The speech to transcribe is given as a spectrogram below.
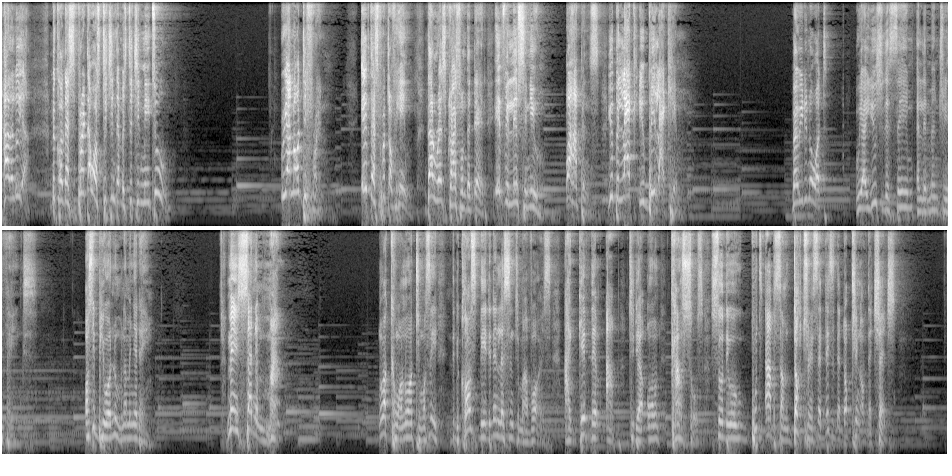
Hallelujah. Because the spirit that was teaching them is teaching me too. We are not different. If the spirit of him that raised Christ from the dead, if he lives in you, what happens? You be like you be like him. But we do know what? We are used to the same elementary things. Ɔsi bi wɔnum na menyɛ dɛn. Menhyɛ ne ma. Na waka wɔn atum. Ɔsi because they didn't listen to my voice, I gave them up to their own councils. So they will put up some doctrine. Said this is the doctrine of the church,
